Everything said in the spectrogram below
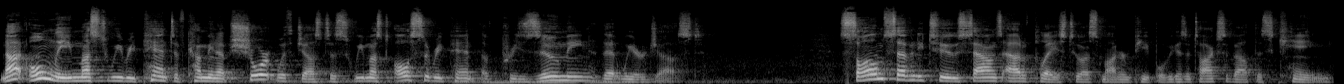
Not only must we repent of coming up short with justice, we must also repent of presuming that we are just. Psalm 72 sounds out of place to us modern people because it talks about this king.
